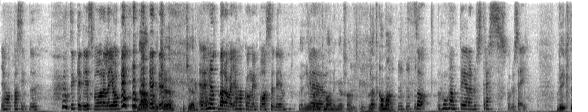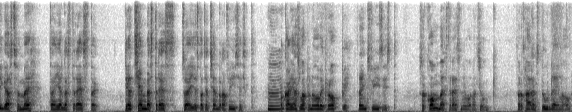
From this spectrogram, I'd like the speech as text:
jag hoppas inte du tycker de är svåra eller jobbiga. Ja, vi kör, vi kör. Eh, Helt bara vad jag har kommit på så det... Jag gillar Eh. utmaningar så lätt komma. Så hur hanterar du stress skulle du säga? Viktigast för mig när det gäller stress, det, det jag känner stress så är just att jag känner det fysiskt. Mm. Och kan jag slappna av i kroppen, rent fysiskt, så kommer stressnivån att sjunka. För att ha en stor del av,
